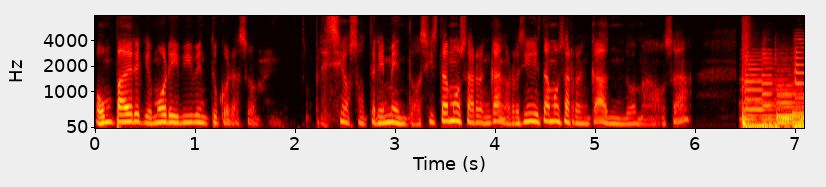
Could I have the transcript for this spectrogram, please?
o un padre que mora y vive en tu corazón. Precioso, tremendo. Así estamos arrancando, recién estamos arrancando, amados. ¿ah?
